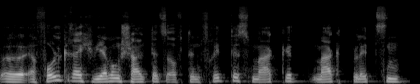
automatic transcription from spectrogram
äh, erfolgreich Werbung schaltet auf den Frittes Market, Marktplätzen.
